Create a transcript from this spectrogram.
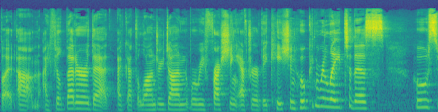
but um, I feel better that I've got the laundry done. We're refreshing after a vacation. Who can relate to this? Who's,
